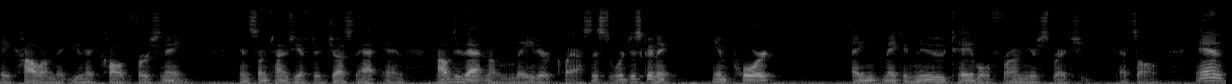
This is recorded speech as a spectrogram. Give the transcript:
a column that you had called first name. And sometimes you have to adjust that, and I'll do that in a later class. This We're just going to import and make a new table from your spreadsheet. That's all. And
